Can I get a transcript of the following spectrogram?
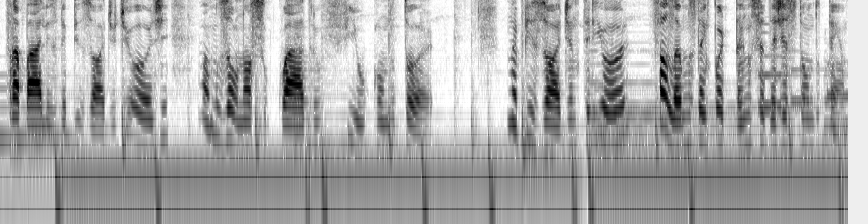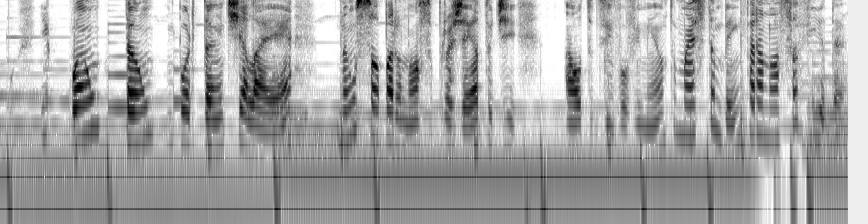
trabalhos do episódio de hoje, vamos ao nosso quadro Fio Condutor. No episódio anterior, falamos da importância da gestão do tempo e quão tão importante ela é não só para o nosso projeto de autodesenvolvimento, mas também para a nossa vida.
